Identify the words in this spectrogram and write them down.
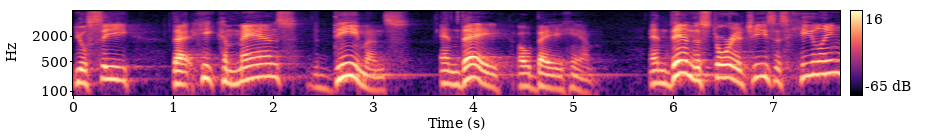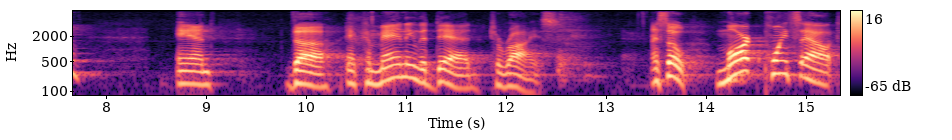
you'll see that he commands the demons and they obey him. And then the story of Jesus healing and the, and commanding the dead to rise. And so Mark points out,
